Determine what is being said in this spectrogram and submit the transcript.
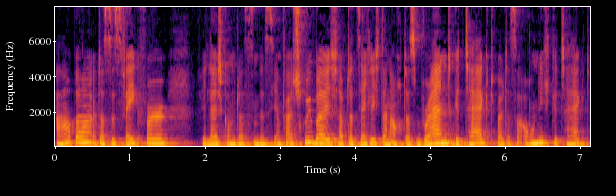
aber das ist Fake Fur Vielleicht kommt das ein bisschen falsch rüber. Ich habe tatsächlich dann auch das Brand getaggt, weil das war auch nicht getaggt,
